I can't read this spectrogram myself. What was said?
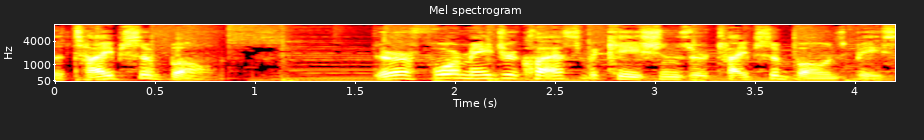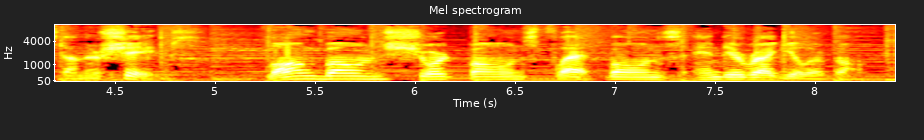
The types of bones. There are four major classifications or types of bones based on their shapes long bones, short bones, flat bones, and irregular bones.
